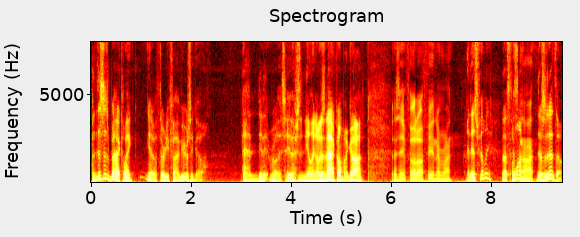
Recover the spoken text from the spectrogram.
but this is back like you know 35 years ago, and they didn't really say there's kneeling on his neck. Oh my God, This ain't Philadelphia. Never mind. it is Philly. That's the It's one. not. This is it though.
